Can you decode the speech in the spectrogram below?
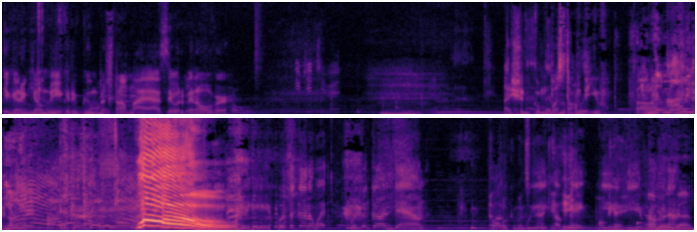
You could have killed me. You could have Goomba stomped my ass. It would have been over. You did do it. I should Goomba stomp you. The moment you get. Whoa! Put the gun away. Put the gun down. Pokemon's we, packing okay, heat. Okay. you're Oh probably my not God.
